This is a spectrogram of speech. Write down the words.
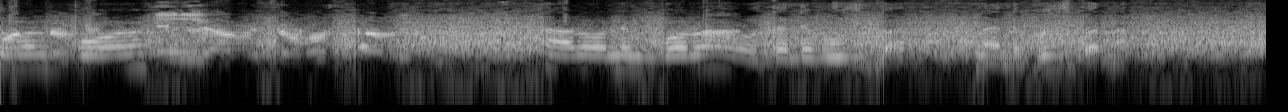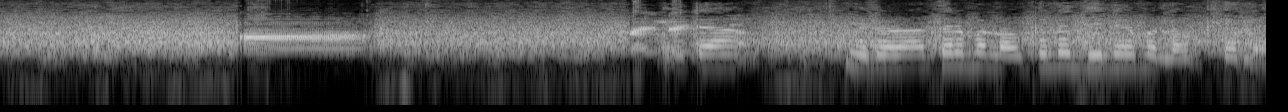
ওয়ান টু বর- কি আমি তো বুঝলাম না। অনেক বড় তাহলে বুঝবা নাহলে বুঝবা না। এটা এটা রাতের বেলাও খেলে দিনের বেলাও খেলে।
